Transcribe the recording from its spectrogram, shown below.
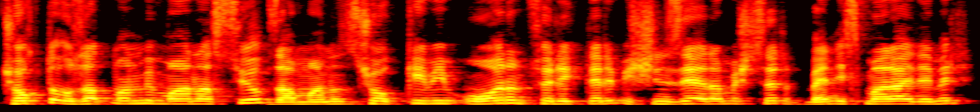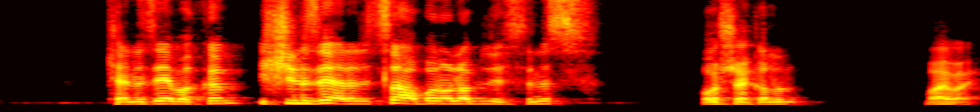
çok da uzatmanın bir manası yok. Zamanınızı çok yemeyeyim. Umarım söylediklerim işinize yaramıştır. Ben İsmail Aydemir. Kendinize iyi bakın. İşinize yaradıysa abone olabilirsiniz. Hoşçakalın. Bay bay.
